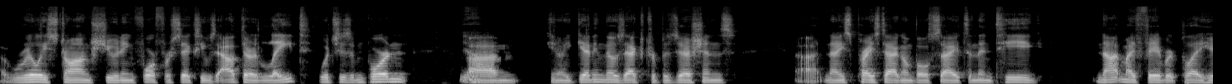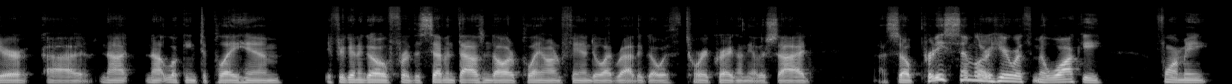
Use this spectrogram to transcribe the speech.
really strong shooting, four for six. He was out there late, which is important. Yeah. Um, you know, getting those extra positions, uh, nice price tag on both sides. And then Teague, not my favorite play here. Uh, not not looking to play him. If you're going to go for the seven thousand dollar play on FanDuel, I'd rather go with Torrey Craig on the other side. Uh, so pretty similar here with Milwaukee for me,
